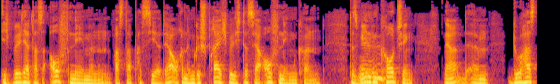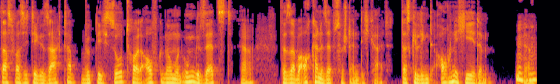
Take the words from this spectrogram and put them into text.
ich will ja das aufnehmen, was da passiert. Ja, auch in einem Gespräch will ich das ja aufnehmen können. Das ist wie ja. in einem Coaching. Ja, ähm, du hast das, was ich dir gesagt habe, wirklich so toll aufgenommen und umgesetzt. Ja, das ist aber auch keine Selbstverständlichkeit. Das gelingt auch nicht jedem. Mhm. Ja,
